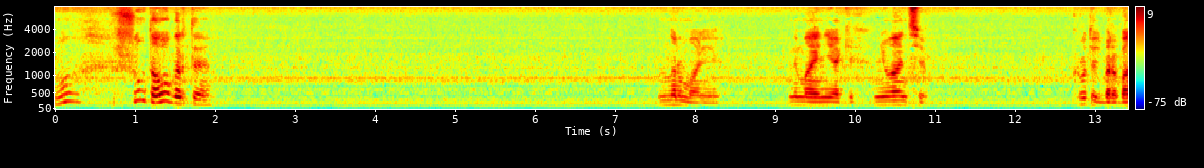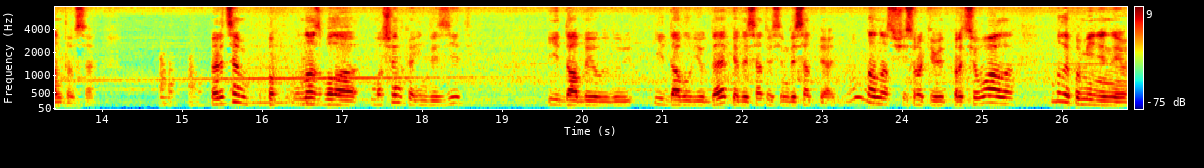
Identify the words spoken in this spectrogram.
Ну, шум та оберти. Нормальні. Немає ніяких нюансів. Крутить барабан та все. Перед цим у нас була машинка Indesit EW, EWD 5085. Ну, Вона у нас 6 років відпрацювала. Були поміняні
